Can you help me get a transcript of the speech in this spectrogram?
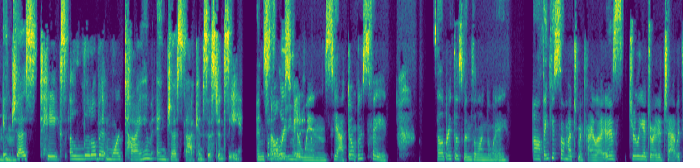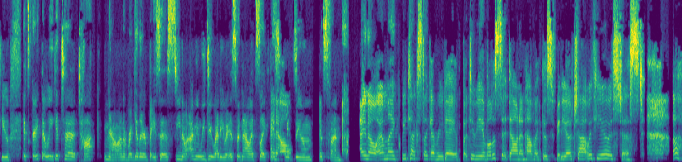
Mm-hmm. It just takes a little bit more time and just that consistency. And so celebrating the wins. Yeah, don't lose faith. Celebrate those wins along the way. Oh, thank you so much, Michaela. It is truly a joy to chat with you. It's great that we get to talk now on a regular basis. You know, I mean, we do anyways, but now it's like this Zoom. It's fun. I know. I'm like, we text like every day, but to be able to sit down and have like this video chat with you is just, oh,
